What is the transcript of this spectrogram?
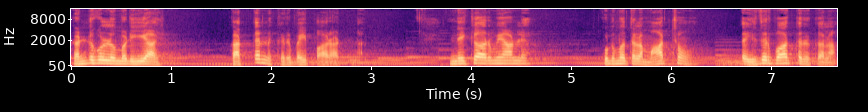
கண்டுகொள்ளும்படியாய் கத்தன் கிருபை பாராட்டினார். இன்னைக்கு அருமையானே குடும்பத்தில் மாற்றம் எதிர்பார்த்து இருக்கலாம்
